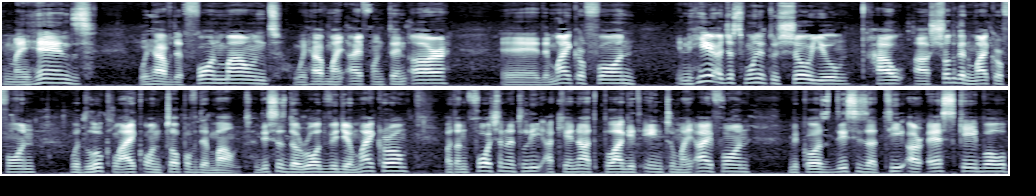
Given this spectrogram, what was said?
in my hands. We have the phone mount. We have my iphone 10r uh, the microphone. In here i just wanted to show you how a shotgun microphone would look like on top of the mount. This is the Rode video micro but unfortunately i cannot plug it into my iphone because this is a trs cable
